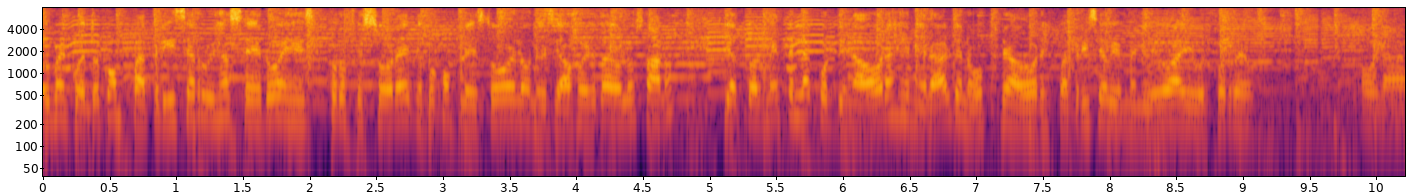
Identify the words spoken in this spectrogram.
Hoy me encuentro con Patricia Ruiz Acero, es profesora de tiempo completo de la Universidad Jorge de Lozano y actualmente es la coordinadora general de nuevos creadores. Patricia, bienvenido a Llegó el Correo. Hola,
